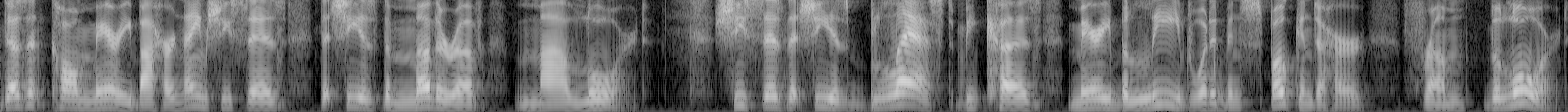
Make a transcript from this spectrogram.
doesn't call Mary by her name. She says that she is the mother of my Lord. She says that she is blessed because Mary believed what had been spoken to her from the Lord.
